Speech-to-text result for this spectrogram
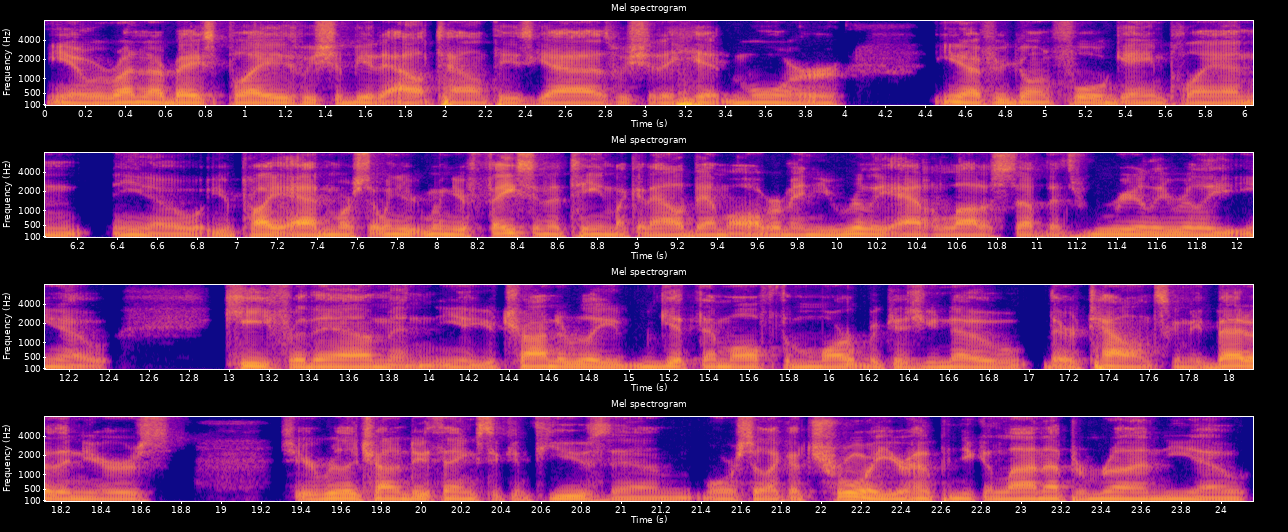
you know, we're running our base plays. We should be able to out talent these guys. We should have hit more. You know, if you're going full game plan, you know, you're probably adding more stuff. When you're when you're facing a team like an Alabama Auburn, man, you really add a lot of stuff that's really, really, you know, key for them. And you know, you're trying to really get them off the mark because you know their talent's gonna be better than yours. So you're really trying to do things to confuse them more. So like a Troy, you're hoping you can line up and run, you know,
